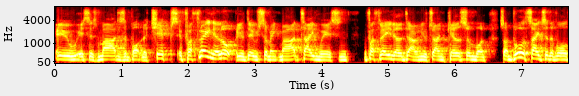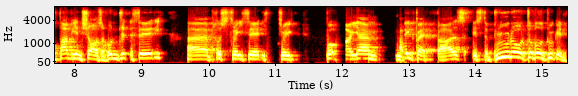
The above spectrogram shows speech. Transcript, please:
who is as mad as a bottle of chips. If we're 3 0 up, you'll do something mad, time wasting. If we're 3 0 down, you'll try and kill someone. So on both sides of the ball, Fabian Schär's 100 to 30, uh, plus 333. But my, um, my big bet, Baz, is the Bruno double booking.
